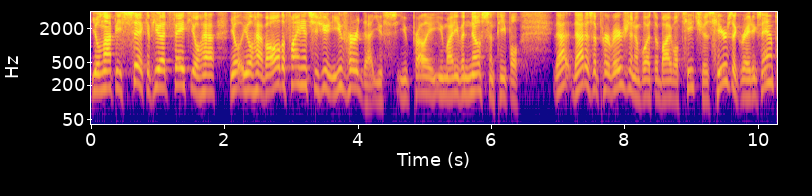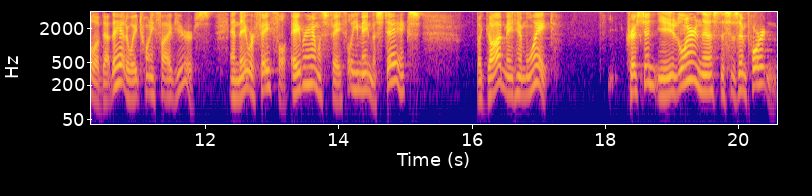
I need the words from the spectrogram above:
you'll not be sick. If you had faith, you'll have, you'll, you'll have all the finances you need. You've heard that. You've, you probably, you might even know some people. That, that is a perversion of what the Bible teaches. Here's a great example of that. They had to wait 25 years and they were faithful. Abraham was faithful. He made mistakes, but God made him wait. Christian, you need to learn this. This is important.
